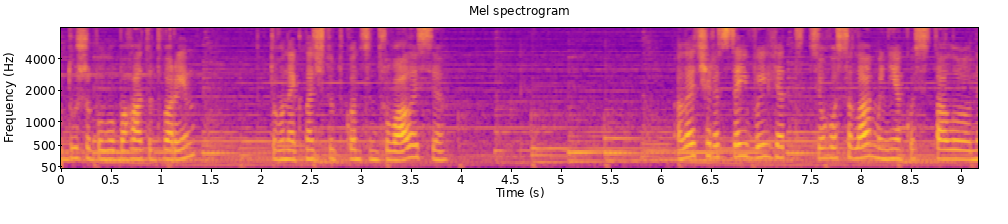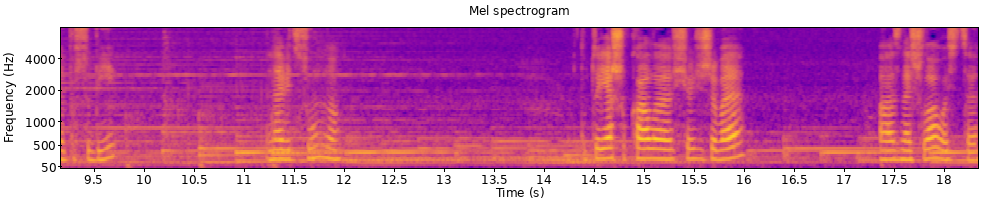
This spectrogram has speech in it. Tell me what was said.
Тут дуже було багато тварин, тобто вони як наче тут концентрувалися. Але через цей вигляд цього села мені якось стало не по собі, навіть сумно. Тобто я шукала щось живе, а знайшла ось це.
